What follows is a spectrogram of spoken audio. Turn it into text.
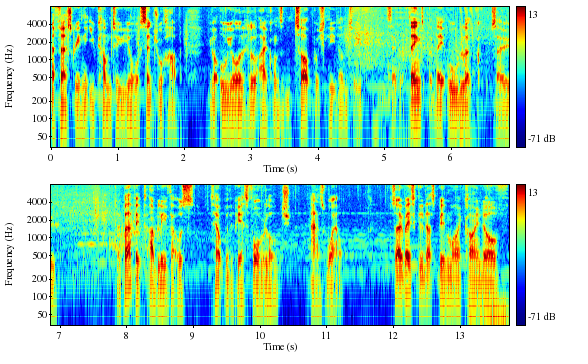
a first screen that you come to your central hub. You've got all your little icons at the top, which lead on to separate things, but they all look so, so perfect. I believe that was to help with the PS4 relaunch as well. So basically, that's been my kind of,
